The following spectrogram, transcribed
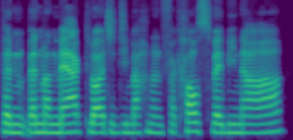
wenn, wenn man merkt, Leute, die machen ein Verkaufswebinar,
